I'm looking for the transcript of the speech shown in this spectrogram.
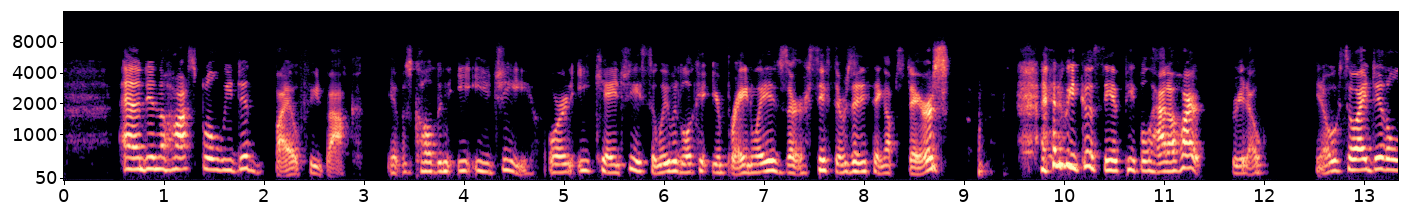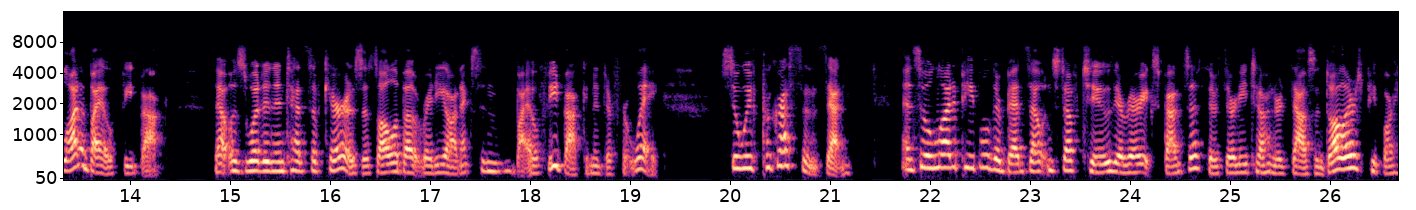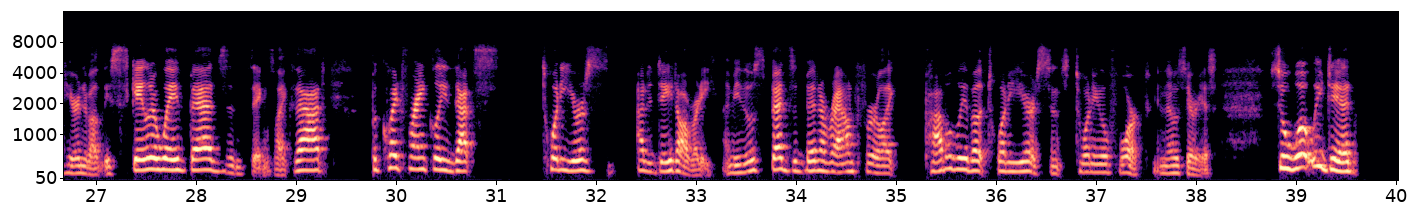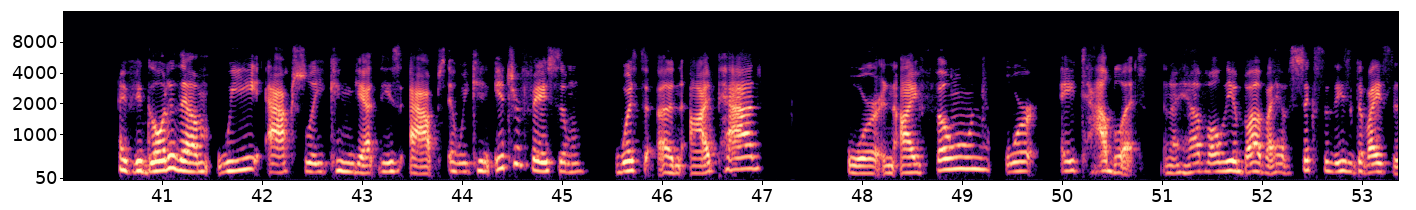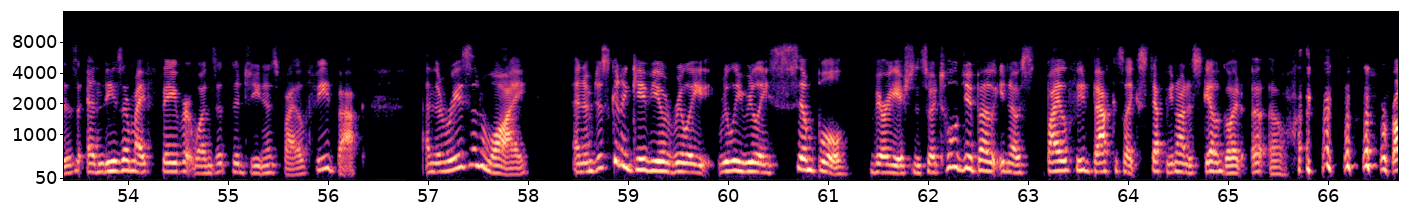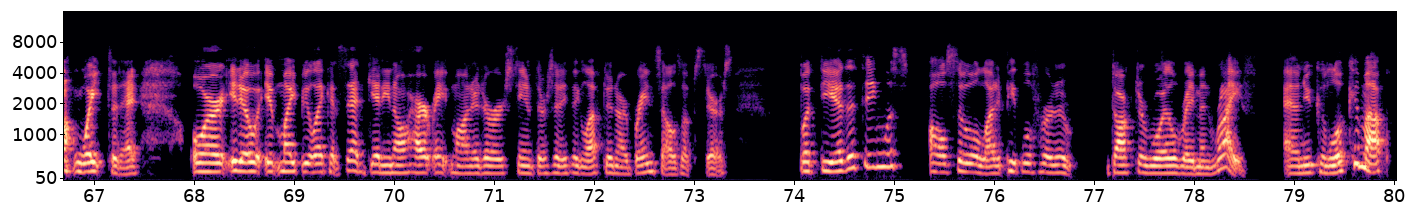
And in the hospital we did biofeedback. It was called an eeg or an ekg so we would look at your brain waves or see if there was anything upstairs and we'd go see if people had a heart you know. You know so i did a lot of biofeedback. That was what an intensive care is. It's all about radionics and biofeedback in a different way. So we've progressed since then and so a lot of people, their beds out and stuff too, they're very expensive. They're thirty to hundred thousand dollars. People are hearing about these scalar wave beds and things like that. But quite frankly, that's 20 years out of date already. I mean, those beds have been around for like probably about 20 years since 2004 in those areas. So what we did, if you go to them, we actually can get these apps and we can interface them with an iPad or an iPhone or a tablet and I have all the above. I have six of these devices, and these are my favorite ones at the Genius Biofeedback. And the reason why, and I'm just going to give you a really, really, really simple variation. So I told you about, you know, biofeedback is like stepping on a scale going, uh oh, wrong weight today. Or, you know, it might be, like I said, getting a heart rate monitor or seeing if there's anything left in our brain cells upstairs. But the other thing was also a lot of people have heard of Dr. Royal Raymond Rife and you can look him up.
